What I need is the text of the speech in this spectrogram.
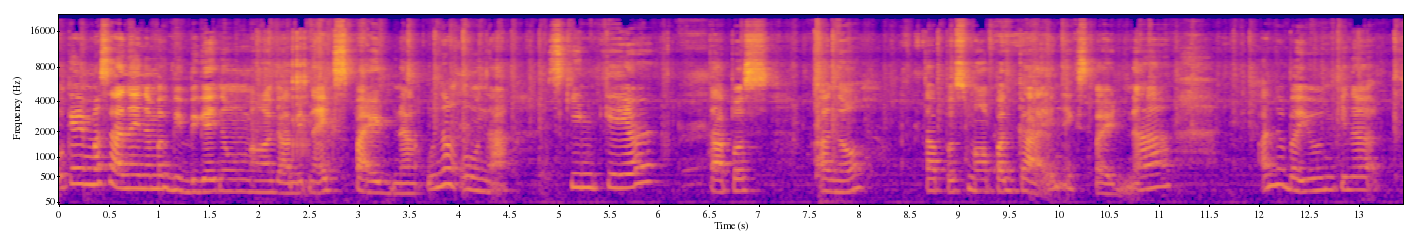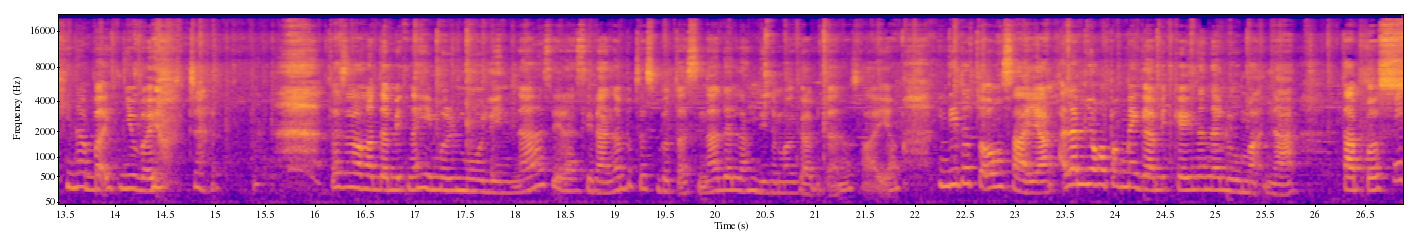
Huwag kayong masanay na magbibigay ng mga gamit na expired na. Unang-una, skincare, tapos, ano, tapos mga pagkain, expired na. Ano ba yun? Kina, kinabait nyo ba yun? Tapos mga damit na himulmulin na, sira-sira na, butas-butas na, dahil lang hindi na magamit. Ano, sayang. Hindi totoong sayang. Alam nyo kapag may gamit kayo na naluma na, tapos, 見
